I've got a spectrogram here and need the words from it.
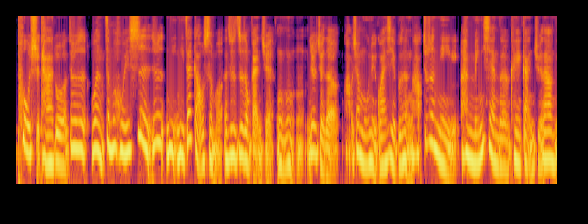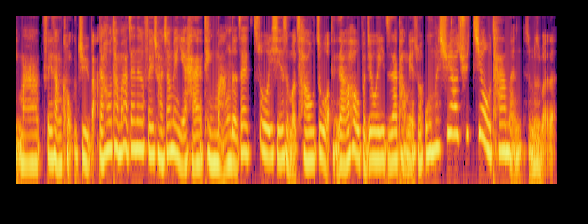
push 他，说就是问怎么回事，就是你你在搞什么，就是这种感觉，嗯嗯嗯，就觉得好像母女关系也不是很好，就是你很明显的可以感觉到你妈非常恐惧吧，然后他妈在那个飞船上面也还挺忙的，在做一些什么操作，然后 Hope 就会一直在旁边说我们需要去救他们什么什么的。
